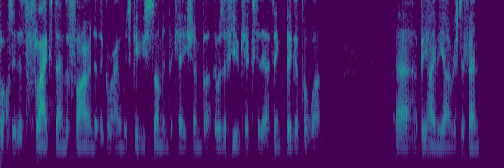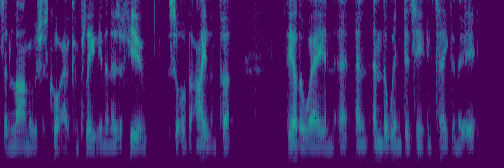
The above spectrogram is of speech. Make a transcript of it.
obviously there's the flags down the far end of the ground which give you some indication, but there was a few kicks today. I think Biggar put one uh, behind the Irish defence, and Larmour was just caught out completely. And then there was a few sort of the island put the other way, and and and the wind did seem to take them. It,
